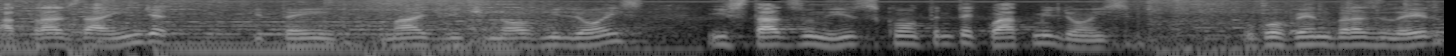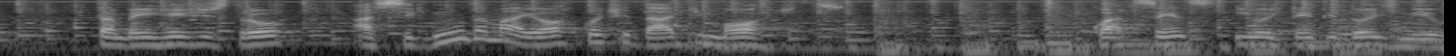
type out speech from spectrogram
atrás da Índia, que tem mais de 29 milhões, e Estados Unidos com 34 milhões. O governo brasileiro também registrou a segunda maior quantidade de mortes, 482 mil,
